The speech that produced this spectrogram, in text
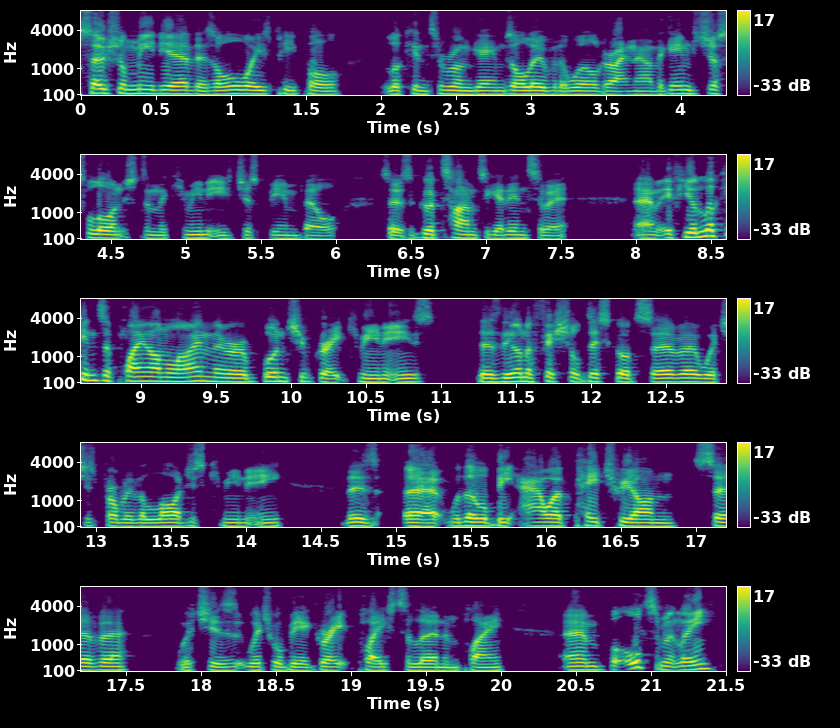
social media. There's always people looking to run games all over the world right now. The game's just launched and the community's just being built, so it's a good time to get into it. Um, if you're looking to play online, there are a bunch of great communities. There's the unofficial Discord server, which is probably the largest community. There's uh, there will be our Patreon server, which is which will be a great place to learn and play. Um, but ultimately,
